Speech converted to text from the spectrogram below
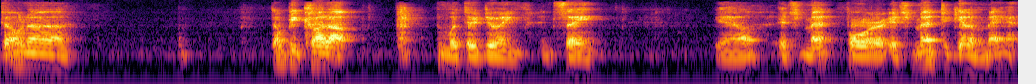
don't uh, don't be caught up in what they're doing and saying. You know, it's meant for it's meant to get them mad.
